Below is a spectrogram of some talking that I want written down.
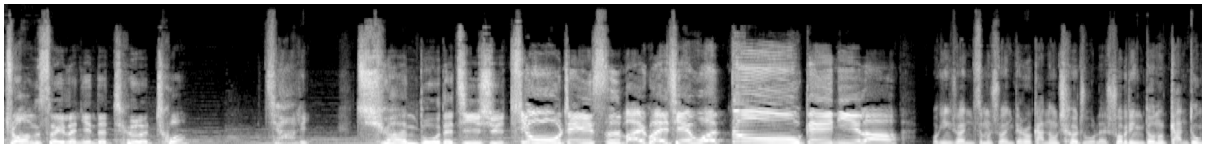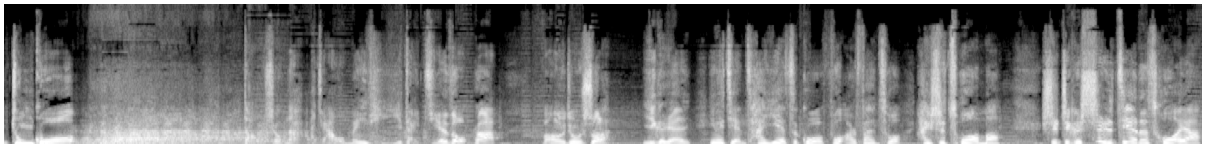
撞碎了您的车窗，家里全部的积蓄就这四百块钱，我都给你了。我跟你说，你这么说，你别说感动车主了，说不定你都能感动中国。时候那家伙媒体一带节奏是吧？网友就说了：一个人因为捡菜叶子果腹而犯错，还是错吗？是这个世界的错呀！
